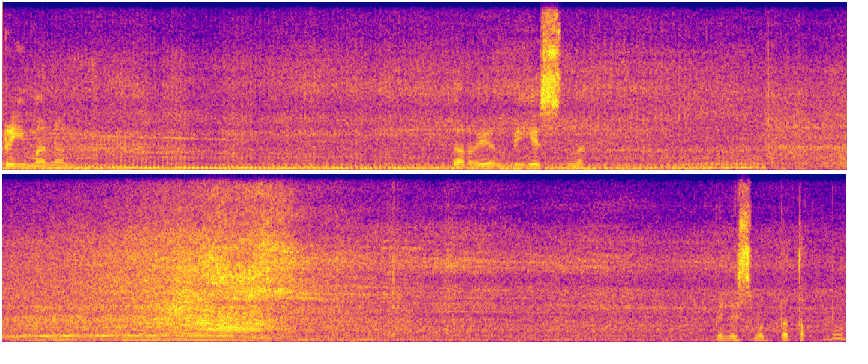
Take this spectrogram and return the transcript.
Prima nun. Pero yun, bihis na. Bilis magpatakbo.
